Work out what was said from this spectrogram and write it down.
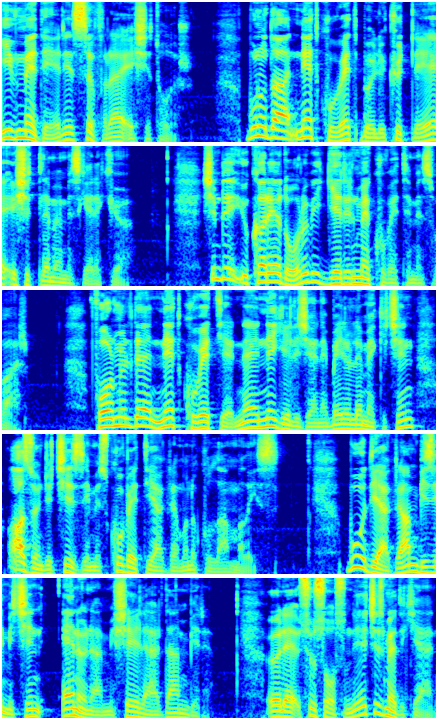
ivme değeri sıfıra eşit olur. Bunu da net kuvvet bölü kütleye eşitlememiz gerekiyor. Şimdi yukarıya doğru bir gerilme kuvvetimiz var. Formülde net kuvvet yerine ne geleceğini belirlemek için az önce çizdiğimiz kuvvet diyagramını kullanmalıyız. Bu diyagram bizim için en önemli şeylerden biri. Öyle süs olsun diye çizmedik yani.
